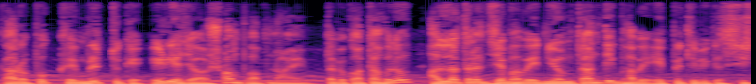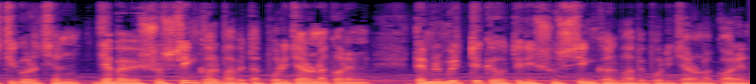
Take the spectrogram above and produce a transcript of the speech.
কারও পক্ষে মৃত্যুকে এড়িয়ে যাওয়া সম্ভব নয়। তবে কথা হলো, আল্লাহ তালা যেভাবে নিয়মতান্ত্রিক ভাবে এই পৃথিবীকে সৃষ্টি করেছেন, যেভাবে সুশৃঙ্খল ভাবে তা পরিচালনা করেন, তেমনি মৃত্যুকেও তিনি সুশৃঙ্খল ভাবে পরিচালনা করেন।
